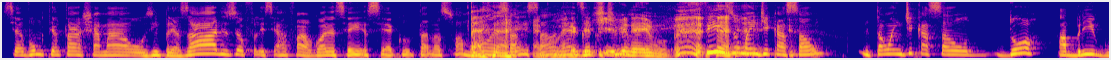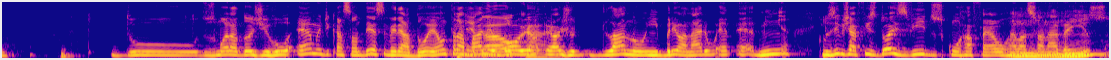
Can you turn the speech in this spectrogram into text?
Se, vamos tentar chamar os empresários. Eu falei assim, Rafael, agora esse execo tá na sua mão, essa missão, né? Agora é contigo, Executivo. né, irmão? Fiz uma indicação. Então, a indicação do abrigo do, dos moradores de rua é uma indicação desse vereador, é um trabalho legal, igual eu, eu ajudo lá no embrionário, é, é minha. Inclusive, já fiz dois vídeos com o Rafael relacionado Uhum, a isso.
